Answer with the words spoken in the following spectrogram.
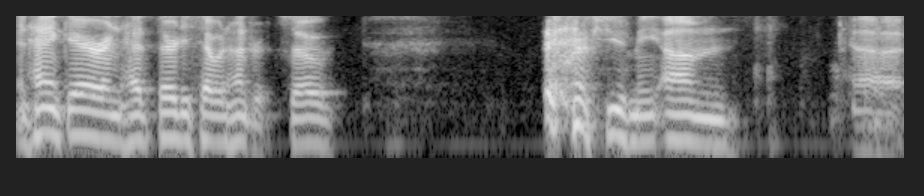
And Hank Aaron had 3,700. So, excuse me. Um, uh,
